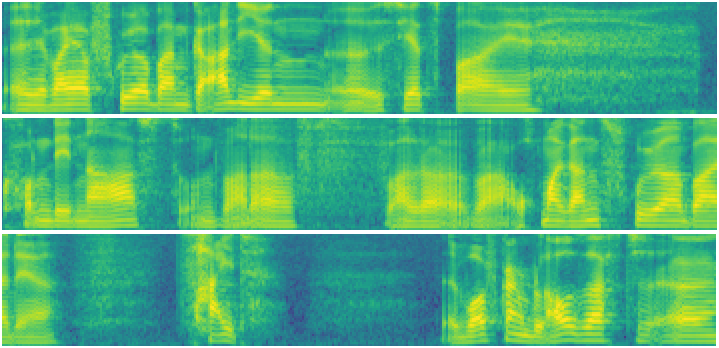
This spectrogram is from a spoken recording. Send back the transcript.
Äh, der war ja früher beim Guardian, äh, ist jetzt bei Condé Nast und war da, war da war auch mal ganz früher bei der Zeit. Wolfgang Blau sagt, äh,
